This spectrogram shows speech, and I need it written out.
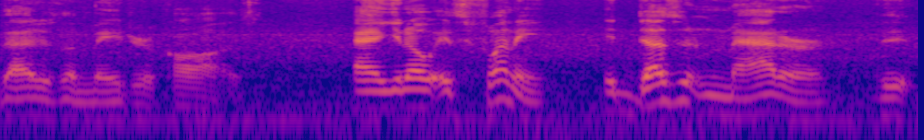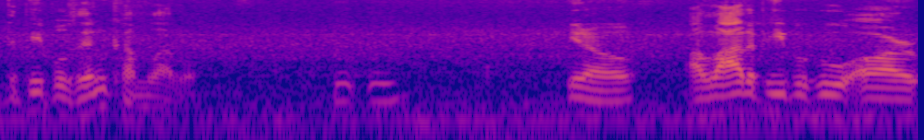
that is a major cause. And you know, it's funny. It doesn't matter the, the people's income level. mm-mm. You know, a lot of people who are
